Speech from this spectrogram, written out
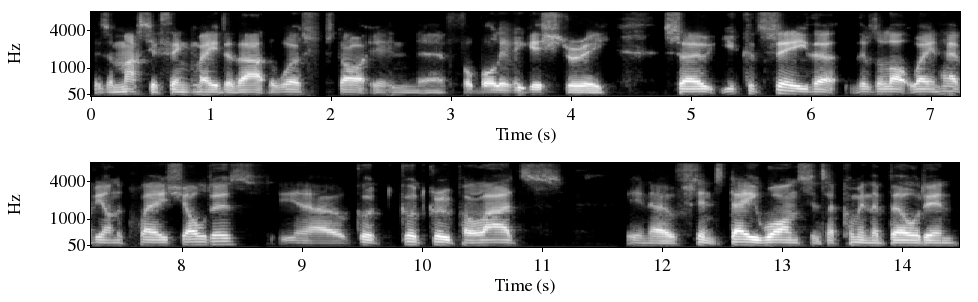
there's a massive thing made of that. The worst start in uh, football league history. So you could see that there was a lot weighing heavy on the players' shoulders. You know, good good group of lads. You know, since day one, since I come in the building,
